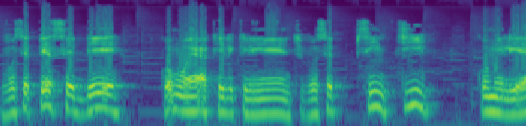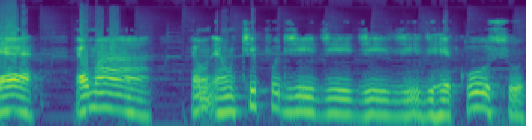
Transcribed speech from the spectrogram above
você perceber como é aquele cliente, você sentir como ele é, é, uma, é, um, é um tipo de, de, de, de recurso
